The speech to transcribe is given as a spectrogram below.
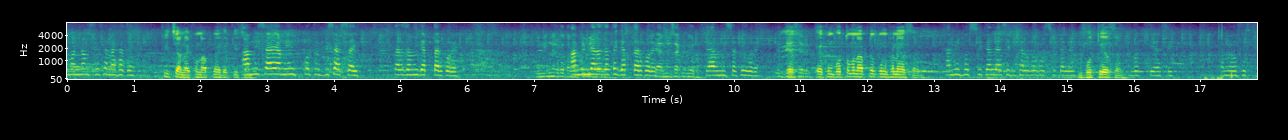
আমার নাম সুষানা খাতুন। কি চান এখন আপনি? এটা কি চান? আমি চাই আমি কঠোর বিচার চাই। তারা যেন গ্রেপ্তার করে। আমিনের যাতে গ্রেপ্তার করে। আর্মি চাকরি করো? এখন বর্তমানে আপনি কোনখানে আছেন? আমি হসপিটালে আছি বিশালগড় হসপিটালে। ভর্তি আছেন? ভর্তি আছি। আমি অসুস্থ।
